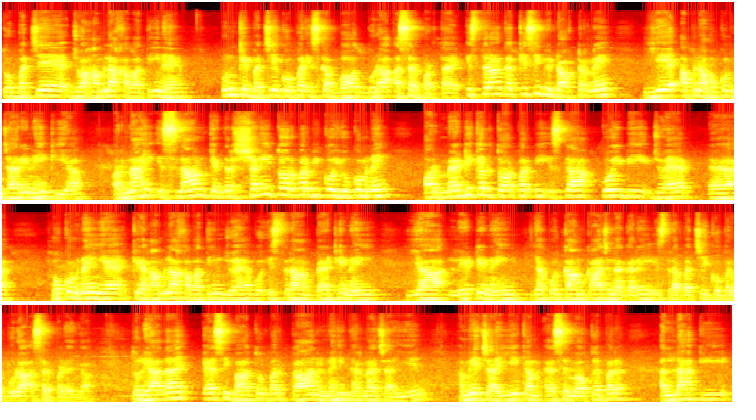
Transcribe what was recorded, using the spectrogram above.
तो बच्चे जो हमला ख़वातीन हैं, उनके बच्चे के ऊपर इसका बहुत बुरा असर पड़ता है। इस तरह का किसी भी डॉक्टर ने ये अपना हुक्म जारी नहीं किया और ना ही इस्लाम के अंदर शरी तौर पर भी कोई हुक्म नहीं और मेडिकल तौर पर भी इसका कोई भी जो है हुक्म नहीं है कि हमला ख़वान जो है वो इस तरह बैठे नहीं या लेटे नहीं या कोई काम काज ना करें, इस तरह बच्चे के ऊपर बुरा असर पड़ेगा। तो लिहाजा ऐसी बातों पर कान नहीं धरना चाहिए। हमें चाहिए कि हम ऐसे मौके पर अल्लाह की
